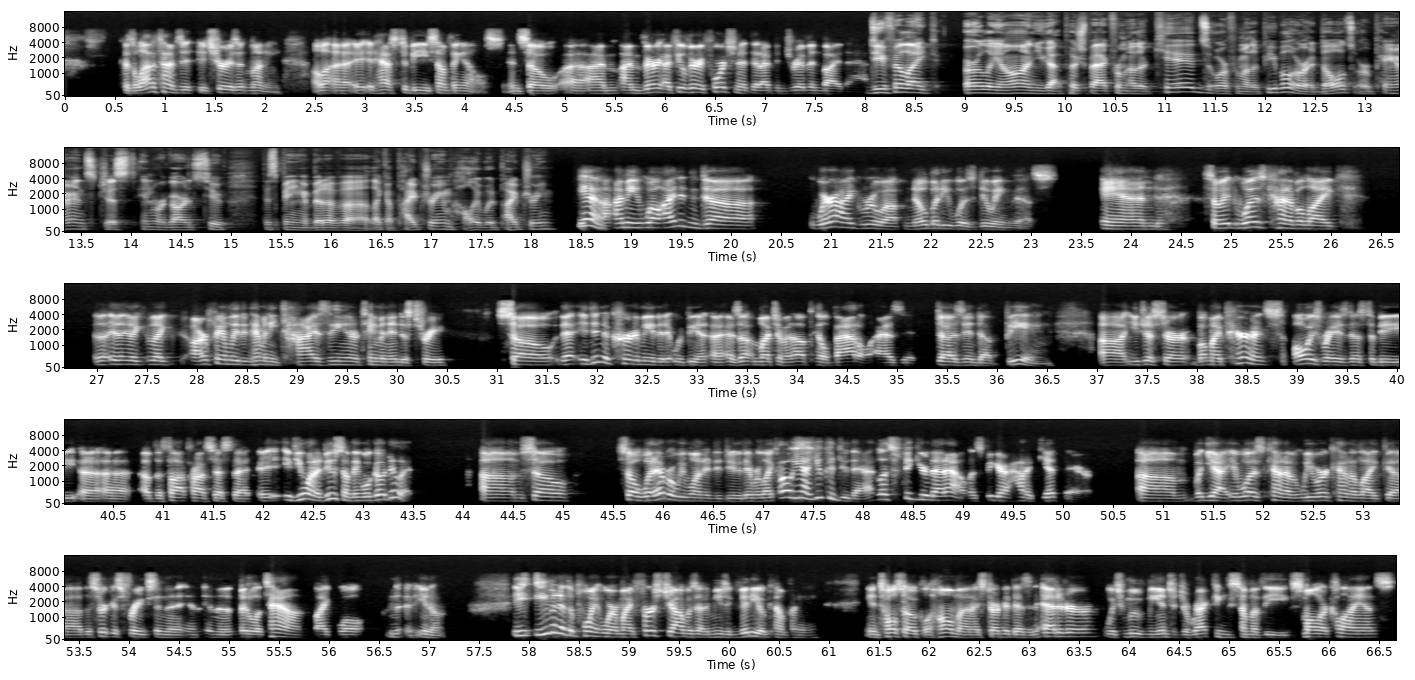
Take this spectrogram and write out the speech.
because a lot of times it, it sure isn't money. Lot, uh, it has to be something else. And so uh, I'm I'm very I feel very fortunate that I've been driven by that. Do you feel like early on you got pushback from other kids or from other people or adults or parents just in regards to this being a bit of a like a pipe dream hollywood pipe dream yeah i mean well i didn't uh where I grew up, nobody was doing this. And so it was kind of a like, like, like our family didn't have any ties to the entertainment industry. So that it didn't occur to me that it would be a, as much of an uphill battle as it does end up being. Uh, you just are, but my parents always raised us to be uh, uh, of the thought process that if you want to do something, we'll go do it. Um, so, so whatever we wanted to do, they were like, "Oh yeah, you can do that. Let's figure that out. Let's figure out how to get there." Um, but yeah, it was kind of we were kind of like uh, the circus freaks in the in, in, the middle of town. Like, well, you know, e- even at the point where my first job was at a music video company in Tulsa, Oklahoma, and I started as an editor, which moved me into directing some of the smaller clients,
